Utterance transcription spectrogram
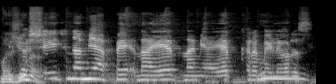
Imagina. O shade na minha, na, na minha época era melhor hum. assim.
